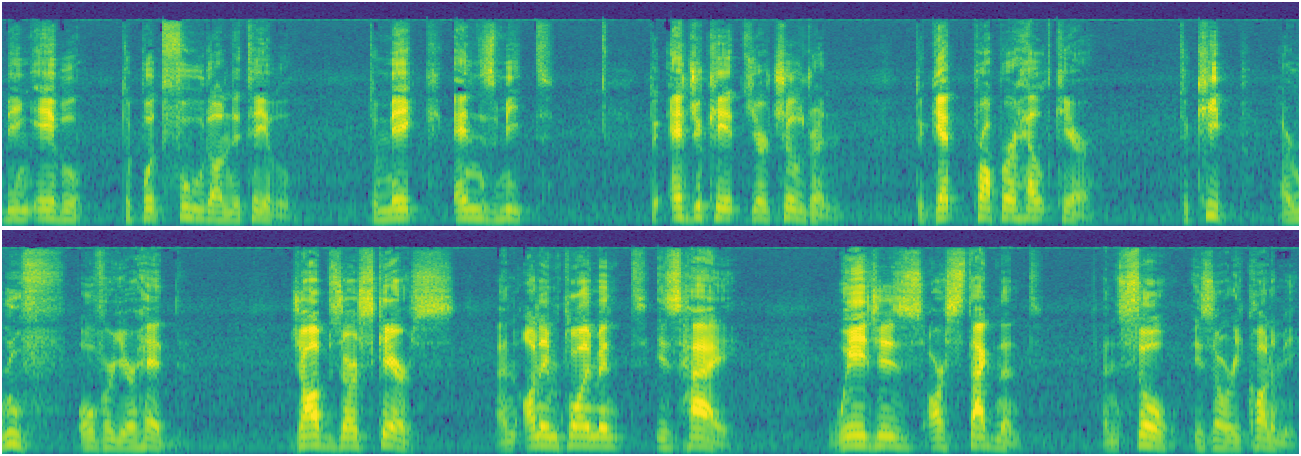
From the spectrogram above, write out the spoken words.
being able to put food on the table, to make ends meet, to educate your children, to get proper health care, to keep a roof over your head. Jobs are scarce and unemployment is high. Wages are stagnant, and so is our economy.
